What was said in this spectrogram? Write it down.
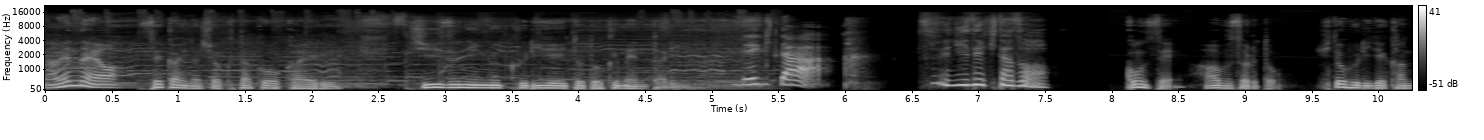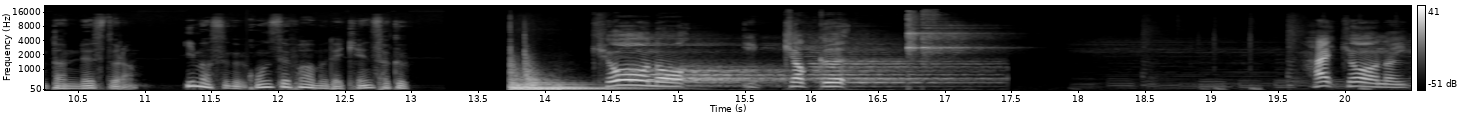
なめんなよ世界の食卓を変えるシーズニングクリエイトドキュメンタリー。できたついにできたぞコンセハーブソルト。一振りで簡単レストラン。今すぐコンセファームで検索。今日の一曲。はい、今日の一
